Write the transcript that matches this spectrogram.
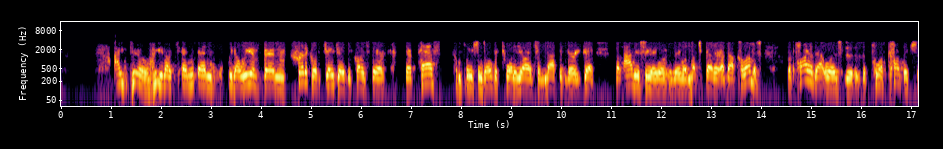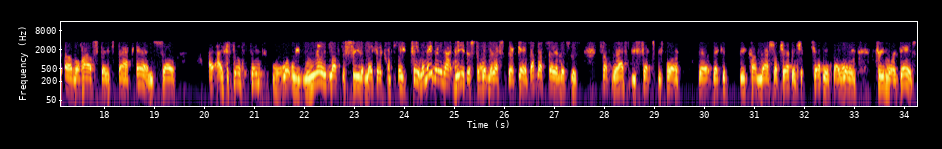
I do, you know, and and you know we have been critical of JJ because their their pass completions over 20 yards have not been very good, but obviously they were they were much better about Columbus. But part of that was the the poor coverage of Ohio State's back end. So I, I still think what we'd really love to see to make it a complete team, and they may not need us to win the rest of their games. I'm not saying this is something that has to be fixed before they could become national championship champions by winning three more games.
